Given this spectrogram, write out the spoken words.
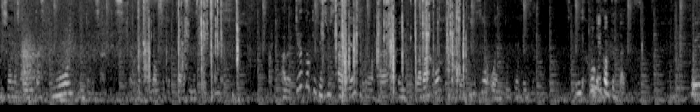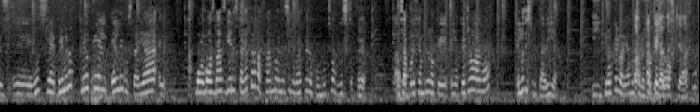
hizo unas preguntas muy interesantes. Vamos a platicarlas en este momento. A ver, ¿qué es lo que Jesús haría si trabajara en tu trabajo, en tu oficio o en tu profesión? ¿Tú qué contestaste? Pues, eh, no sé, primero creo que él, él le gustaría, eh, o más bien estaría trabajando en ese lugar, pero con mucho gusto, creo. O sea, por ejemplo, lo que, en lo que yo hago, él lo disfrutaría. Y creo que lo haría mucho Ah, mejor que yo. ¿platicarles ¿qué haces?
